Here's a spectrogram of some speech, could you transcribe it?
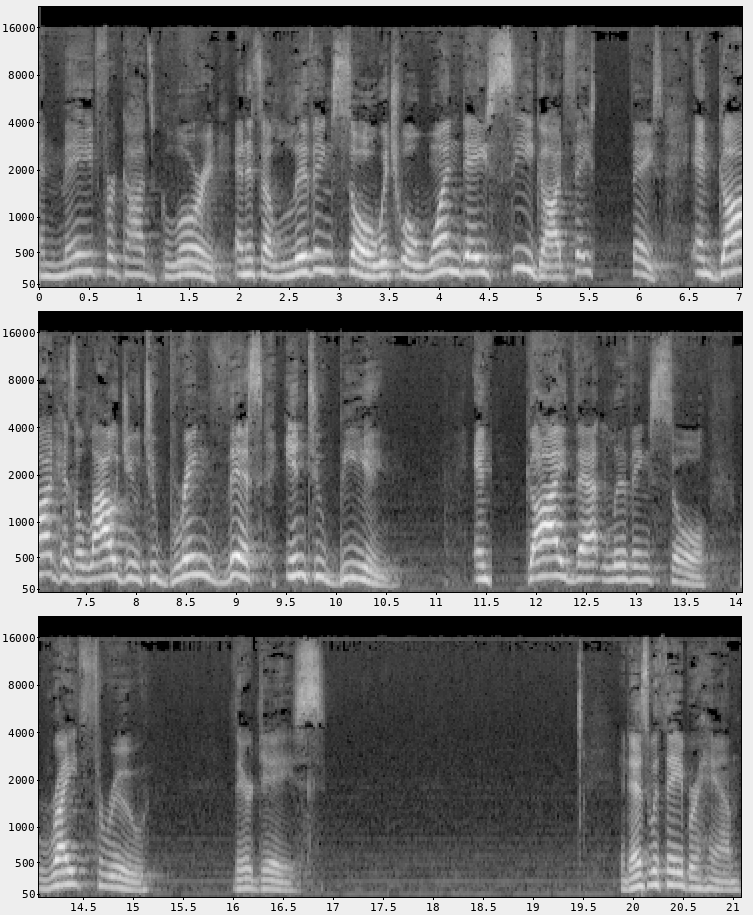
and made for God's glory. And it's a living soul which will one day see God face to face. And God has allowed you to bring this into being and guide that living soul right through their days. And as with Abraham,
